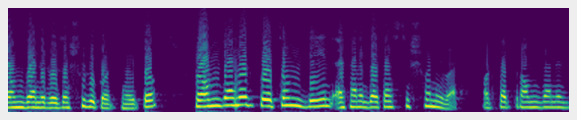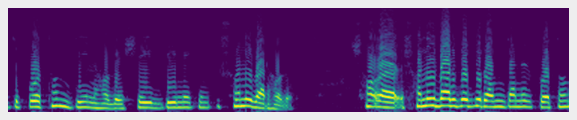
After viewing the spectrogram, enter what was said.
রমজানের রোজা শুরু করতে হয়। তো রমজানের প্রথম দিন এখানে দেখাচ্ছে শনিবার, অর্থাৎ রমজানের যে প্রথম দিন হবে, সেই দিনে কিন্তু শনিবার হবে। শনিবার যদি রমজানের প্রথম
